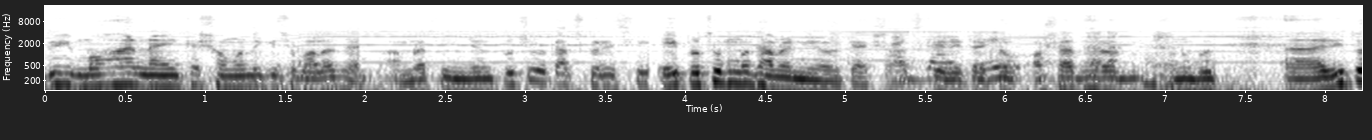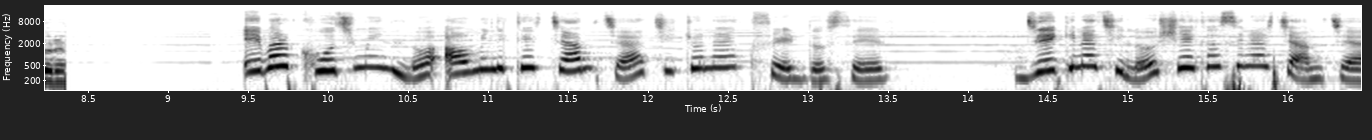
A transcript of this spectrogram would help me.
দুই মহানায়িকা সম্বন্ধে কিছু বলা যায়? আমরা তিনজন প্রচুর কাজ করেছি। এই প্রথম মধ্যে আমরা নিউ ইয়র্কে একসাথে। আজকের এটা একটা অসাধারণ অনুভূতি। ঋতুরা এবার খোঁজ মিলল আওয়ামী লীগের চামচা চিত্রনায়ক ফেরদোসের। যে কিনা ছিল শেখ হাসিনার চামচা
